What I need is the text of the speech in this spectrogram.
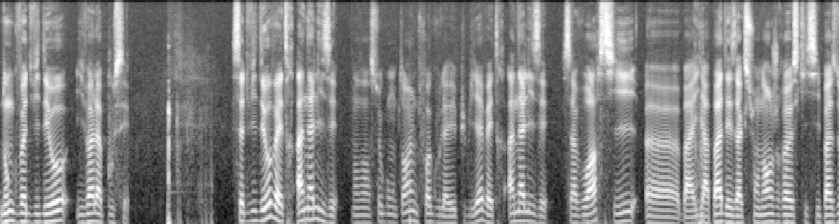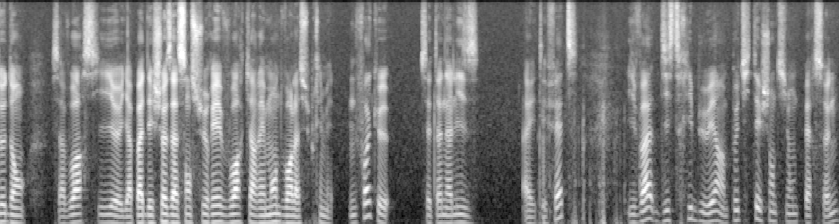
Donc votre vidéo, il va la pousser. Cette vidéo va être analysée dans un second temps, une fois que vous l'avez publiée, elle va être analysée. Savoir s'il euh, bah, n'y a pas des actions dangereuses qui s'y passent dedans, savoir s'il n'y a pas des choses à censurer, voire carrément devoir la supprimer. Une fois que cette analyse a été faite, il va distribuer à un petit échantillon de personnes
